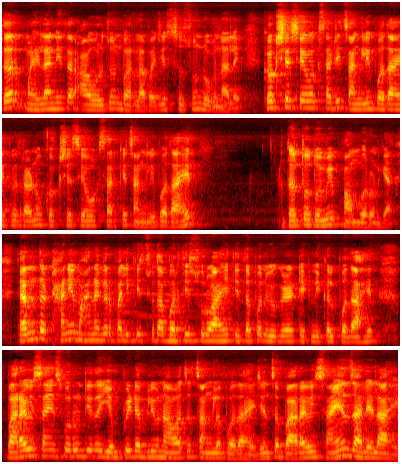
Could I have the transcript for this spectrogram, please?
तर महिलांनी तर आवर्जून भरला पाहिजे ससून रुग्णालय. कक्षसेवकसाठी चांगली पदं आहेत मित्रांनो. कक्षसेवक सारखे चांगली पदं आहेत. तर तो तुम्ही फॉर्म भरून घ्या. त्यानंतर ठाणे महानगरपालिकेत सुद्धा भरती सुरू आहे. तिथं पण वेगवेगळ्या टेक्निकल पदं आहेत. बारावी सायन्सवरून तिथं एम पी डब्ल्यू नावाचं चांगलं पद आहे. ज्यांचं बारावी सायन्स झालेलं आहे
